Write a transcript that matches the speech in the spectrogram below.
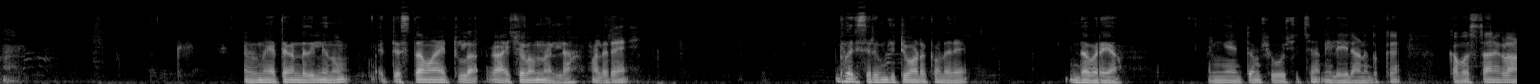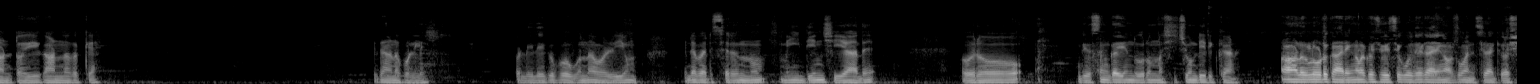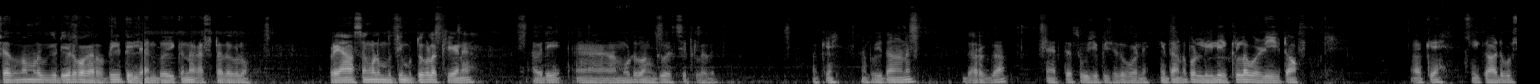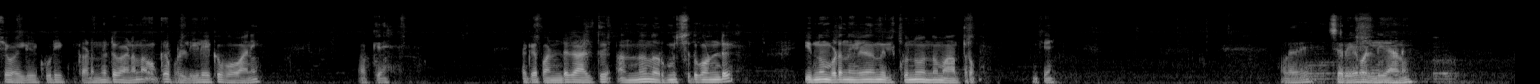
അത് നേരത്തെ കണ്ടതിൽ നിന്നും വ്യത്യസ്തമായിട്ടുള്ള കാഴ്ചകളൊന്നുമല്ല. വളരെ പരിസരവും ചുറ്റുപാടൊക്കെ വളരെ എന്താ പറയുക അങ്ങേറ്റം ശോഷിച്ച നിലയിലാണ്. ഇതൊക്കെ കബസ്ഥാനുകളാണ് കേട്ടോ ഈ കാണുന്നതൊക്കെ. ഇതാണ് പള്ളി. പള്ളിയിലേക്ക് പോകുന്ന വഴിയും ഇതിന്റെ പരിസരമൊന്നും മെയിന്റെയിൻ ചെയ്യാതെ ഓരോ ദിവസം കഴിയും തോറും നശിച്ചുകൊണ്ടിരിക്കുകയാണ്. ആളുകളോട് കാര്യങ്ങളൊക്കെ ചോദിച്ച് കൂടുതൽ കാര്യങ്ങളൊക്കെ മനസ്സിലാക്കി. പക്ഷേ അത് നമ്മൾ വീഡിയോയിൽ പകർത്തിയിട്ടില്ല. അനുഭവിക്കുന്ന കഷ്ടതകളും പ്രയാസങ്ങളും ബുദ്ധിമുട്ടുകളൊക്കെയാണ് അവർ നമ്മോട് പങ്കുവച്ചിട്ടുള്ളത്. ഓക്കെ അപ്പോൾ ഇതാണ് ദർഗ. നേരത്തെ സൂചിപ്പിച്ചതുപോലെ ഇതാണ് പള്ളിയിലേക്കുള്ള വഴി കേട്ടോ. ഓക്കെ ഈ കാട് പിടിച്ച വഴിയിൽ കൂടി കടന്നിട്ട് വേണം നമുക്ക് പള്ളിയിലേക്ക് പോകാൻ ഓക്കെ. ഒക്കെ പണ്ട് കാലത്ത് അന്ന് നിർമ്മിച്ചത് കൊണ്ട് ഇന്നും ഇവിടെ നിലനിൽക്കുന്നു എന്ന് മാത്രം. ഓക്കെ. വളരെ ചെറിയ പള്ളിയാണ്.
